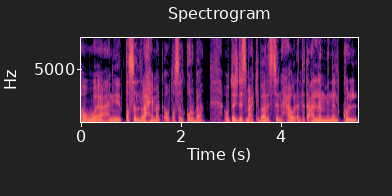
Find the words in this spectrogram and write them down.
أو يعني تصل رحمك أو تصل قربة أو تجلس مع كبار السن حاول أن تتعلم من الكل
